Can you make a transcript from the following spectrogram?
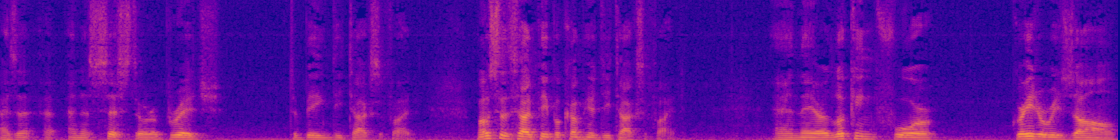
as a, a, an assist or a bridge to being detoxified. Most of the time, people come here detoxified, and they are looking for greater resolve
